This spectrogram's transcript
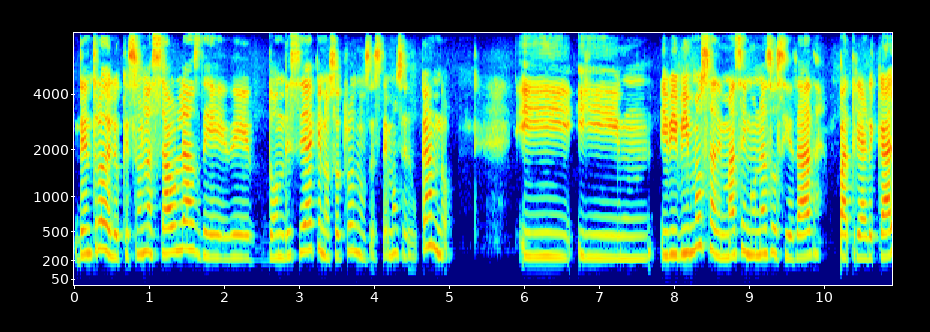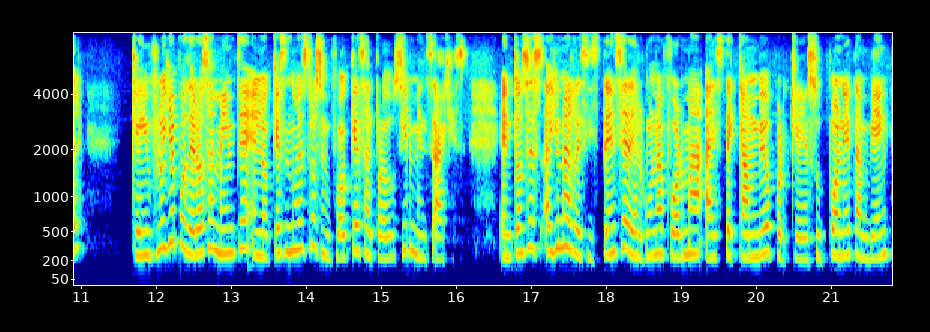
dentro de lo que son las aulas de, de donde sea que nosotros nos estemos educando. Y, y, mm, y, vivimos además en una sociedad patriarcal que influye poderosamente en lo que es nuestros enfoques al producir mensajes. Entonces hay una resistencia de alguna forma a este cambio porque supone también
